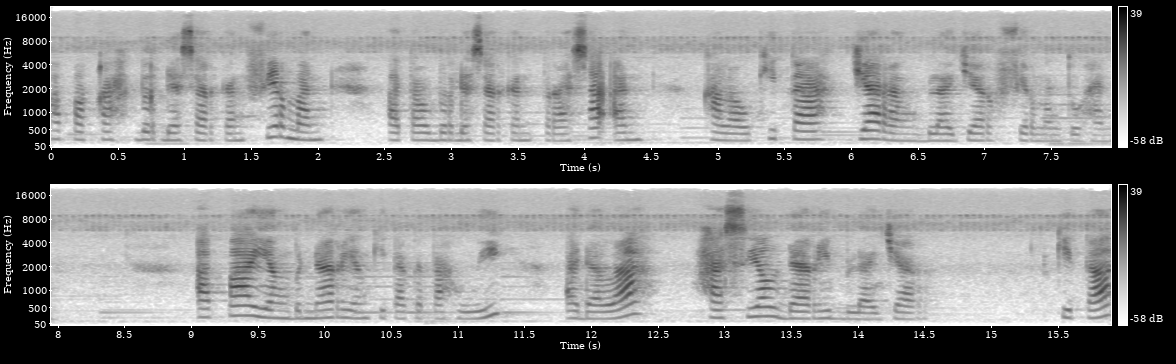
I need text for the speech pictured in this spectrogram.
apakah berdasarkan firman atau berdasarkan perasaan kalau kita jarang belajar firman Tuhan. Apa yang benar yang kita ketahui adalah hasil dari belajar. Kita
